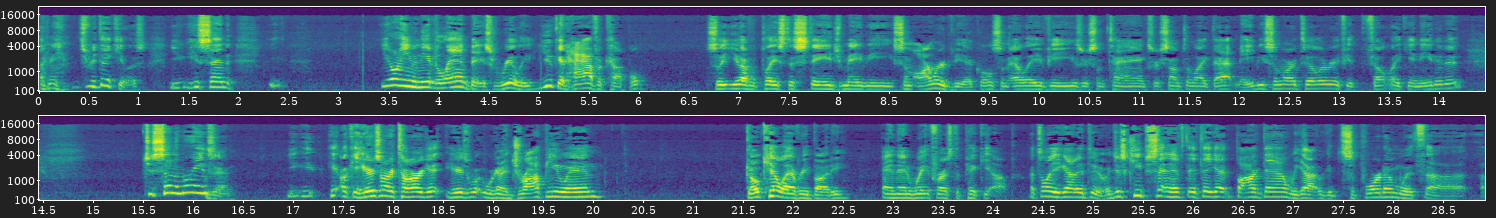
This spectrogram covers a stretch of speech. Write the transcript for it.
I mean, it's ridiculous. You, you send, you don't even need a land base, really. You could have a couple so you have a place to stage maybe some armored vehicles, some LAVs or some tanks or something like that. Maybe some artillery if you felt like you needed it. Just send the Marines in. You, you, okay, here's our target. Here's what we're going to drop you in. Go kill everybody and then wait for us to pick you up. That's all you got to do. And just keep saying if, if they get bogged down, we got we could support them with uh, uh,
